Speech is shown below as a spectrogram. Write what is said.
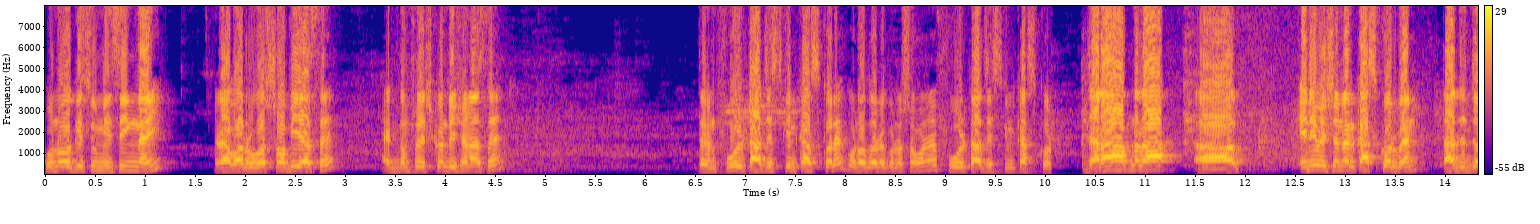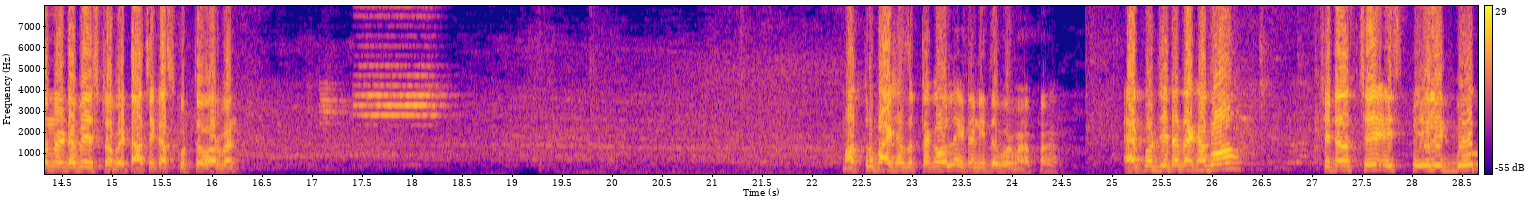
কোনো কিছু মিসিং নাই। রাবার রুবার সবই আছে। একদম ফ্রেশ কন্ডিশন আছে। দেখেন ফুল টাচ স্ক্রিন কাজ করে, কোনো ধরনের কোনো সময় ফুল টাচ স্ক্রিন কাজ করে। যারা আপনারা অ্যানিমেশনের কাজ করবেন, তাদের জন্য এটা বেস্ট হবে টাচে কাজ করতে পারবেন। মাত্র বাইশ হাজার টাকা হলে এটা নিতে পারবেন আপনারা। এরপর যেটা দেখাবো, সেটা হচ্ছে এইচপি এলিট বুক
